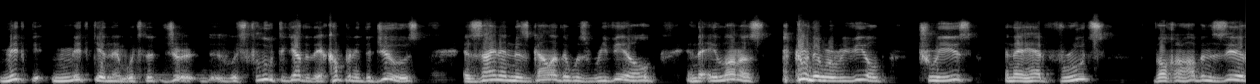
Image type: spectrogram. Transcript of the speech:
mitgenommen, which the which flew together, they accompanied the Jews, as Zain and Nizgala that was revealed in the Elonos, they were revealed trees, and they had fruits, welche haben sich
